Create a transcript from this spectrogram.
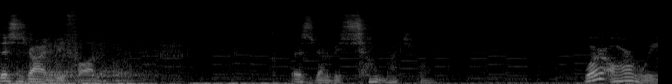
This is going to be fun. This is going to be so much fun. Where are we?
